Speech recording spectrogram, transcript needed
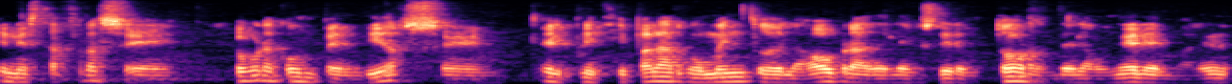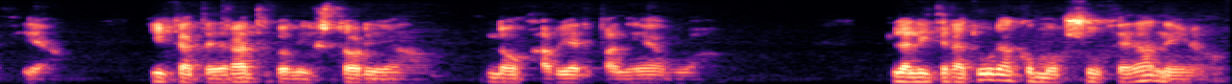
En esta frase logra compendiarse el principal argumento de la obra del exdirector de la UNED en Valencia y catedrático de Historia, don Javier Paniagua la literatura como sucedáneo,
